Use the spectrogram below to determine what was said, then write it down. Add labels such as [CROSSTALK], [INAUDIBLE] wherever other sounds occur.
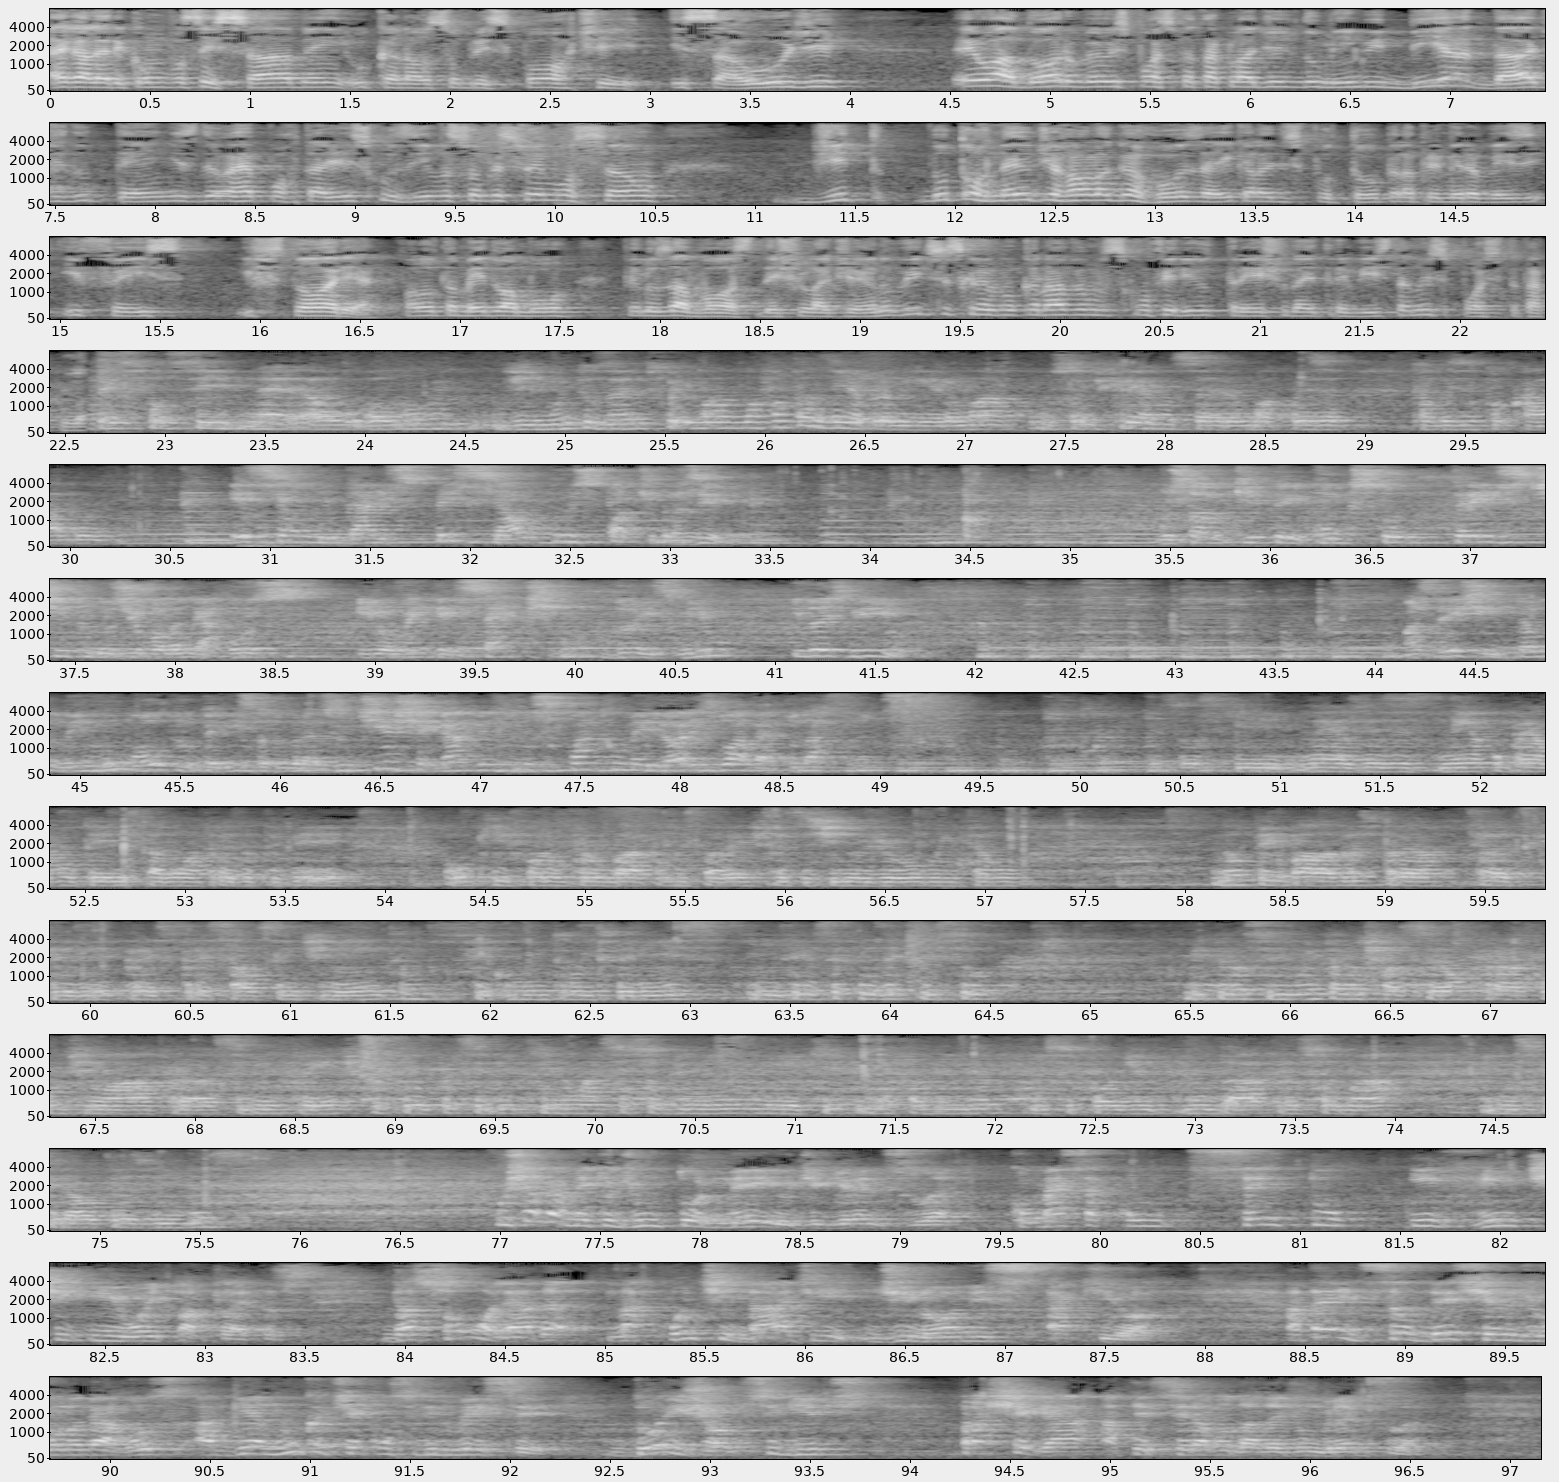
É galera, e como vocês sabem, o canal sobre esporte e saúde, eu adoro ver o esporte espetacular dia de domingo e Bia Haddad do tênis deu uma reportagem exclusiva sobre sua emoção de, do torneio de Roland Garros aí que ela disputou pela primeira vez e fez história. Falou também do amor pelos avós. Deixa o like já no vídeo, se inscreva no canal e vamos conferir o trecho da entrevista no Esporte Espetacular. Se fosse, né, ao, ao longo de muitos anos, foi uma, uma fantasia para mim, era uma, um sonho de criança, era uma coisa talvez intocável. Esse é um lugar especial para o esporte brasileiro. Gustavo Kitten conquistou três títulos de Roland Garros em 97, 2000 e 2001. Mas desde então, nenhum outro tenista Brasil tinha chegado entre os quatro melhores do aberto da França. Pessoas que né, às vezes nem acompanhavam o tênis, estavam atrás da TV, ou que foram para um bar, para um restaurante para assistir meu jogo, então não tenho palavras para descrever, para expressar o sentimento. Fico muito, muito feliz e tenho certeza que isso me trouxe muita motivação para continuar, para seguir em frente, porque eu percebi que não é só sobre mim, minha equipe, minha família. Isso pode mudar, transformar e inspirar outras vidas. O chaveamento de um torneio de Grand Slam começa com 128 atletas. Dá só uma olhada na quantidade de nomes aqui, ó. Até a edição deste ano de Roland Garros, a Bia nunca tinha conseguido vencer dois jogos seguidos para chegar à terceira rodada de um grande slam.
